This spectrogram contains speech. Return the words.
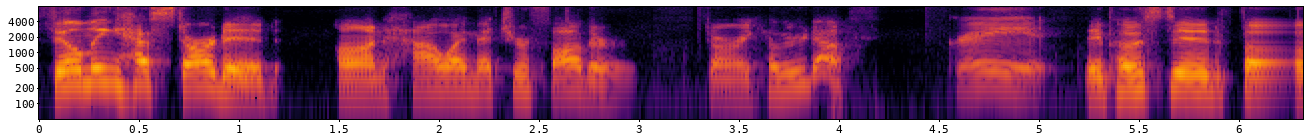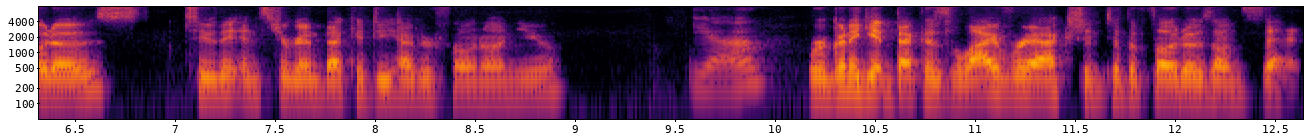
filming has started on How I Met Your Father, starring Hilary Duff. Great. They posted photos to the Instagram. Becca, do you have your phone on you? Yeah. We're going to get Becca's live reaction to the photos on set.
